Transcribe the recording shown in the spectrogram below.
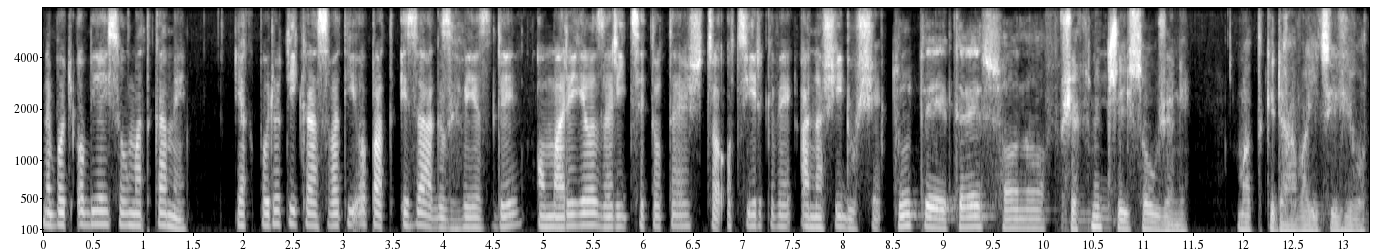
neboť obě jsou matkami. Jak podotýká svatý opat Izák z hvězdy, o Marii lze říci totéž, co o církvi a naší duši. Všechny tři jsou ženy, matky dávající život.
